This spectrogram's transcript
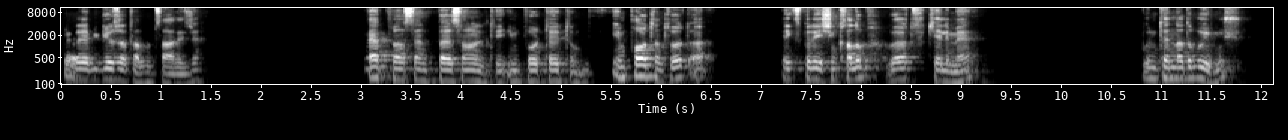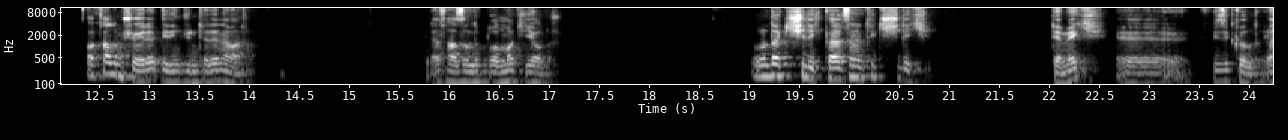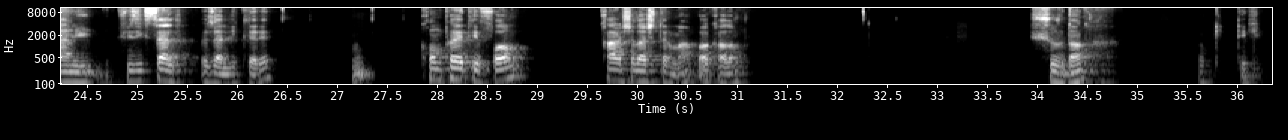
Böyle bir göz atalım sadece. Appearance and personality, important, important word, expression, kalıp, word, kelime. Bu ünitenin adı buymuş. Bakalım şöyle birinci ünitede ne var? Biraz hazırlıklı olmak iyi olur. Burada kişilik, personality kişilik demek. Ee, physical yani fiziksel özellikleri. Comparative form karşılaştırma. Bakalım. Şuradan. Gittik.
